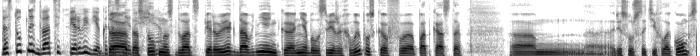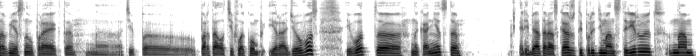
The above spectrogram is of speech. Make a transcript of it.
Доступность 21 век. Да, доступность 21 век. Давненько не было свежих выпусков э, подкаста эм, э, ресурса Тифлокомп, совместного проекта э, типа, портала Тифлокомп и Радиовоз. И вот, наконец-то, ребята расскажут и продемонстрируют нам,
